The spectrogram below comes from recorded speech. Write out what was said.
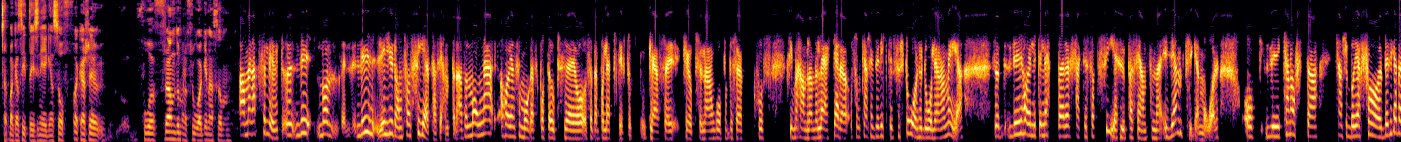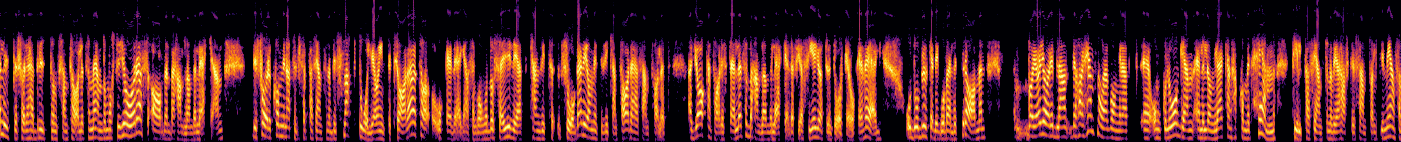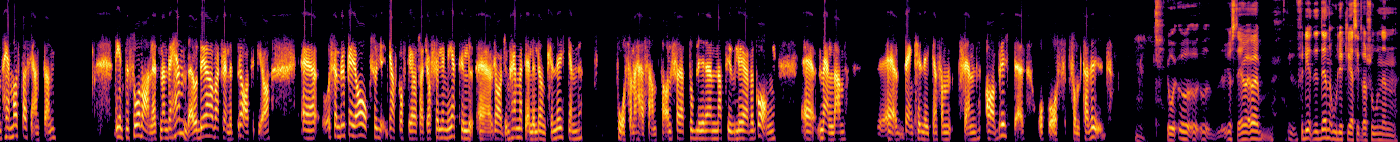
Att man kan sitta i sin egen soffa, kanske få fram de här frågorna som... Ja, men absolut. Vi, vi är ju de som ser patienterna. Alltså många har ju en förmåga att spotta upp sig och sätta på läppstift och klä, sig, klä upp sig när de går på besök hos sin behandlande läkare som kanske inte riktigt förstår hur dåliga de är. Så vi har ju lite lättare faktiskt att se hur patienterna egentligen mår. Och vi kan ofta kanske börja förbereda lite för det här brytpunktssamtalet som ändå måste göras av den behandlande läkaren. Det förekommer naturligtvis att patienterna blir snabbt dåliga och inte klarar att ta, åka iväg ens en gång och då säger vi att kan vi fråga dig om inte vi kan ta det här samtalet att jag kan ta det istället för behandlande läkare för jag ser ju att du inte orkar åka iväg. Och då brukar det gå väldigt bra. Men vad jag gör ibland, det har hänt några gånger att eh, onkologen eller lungläkaren har kommit hem till patienten och vi har haft det samtalet gemensamt hemma hos patienten. Det är inte så vanligt men det händer och det har varit väldigt bra tycker jag. Eh, och sen brukar jag också ganska ofta göra så att jag följer med till eh, Radiumhemmet eller lungkliniken på sådana här samtal för att då blir det en naturlig övergång eh, mellan eh, den kliniken som sen avbryter och oss som tar vid. Mm. Jo, just det. För det, den olyckliga situationen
